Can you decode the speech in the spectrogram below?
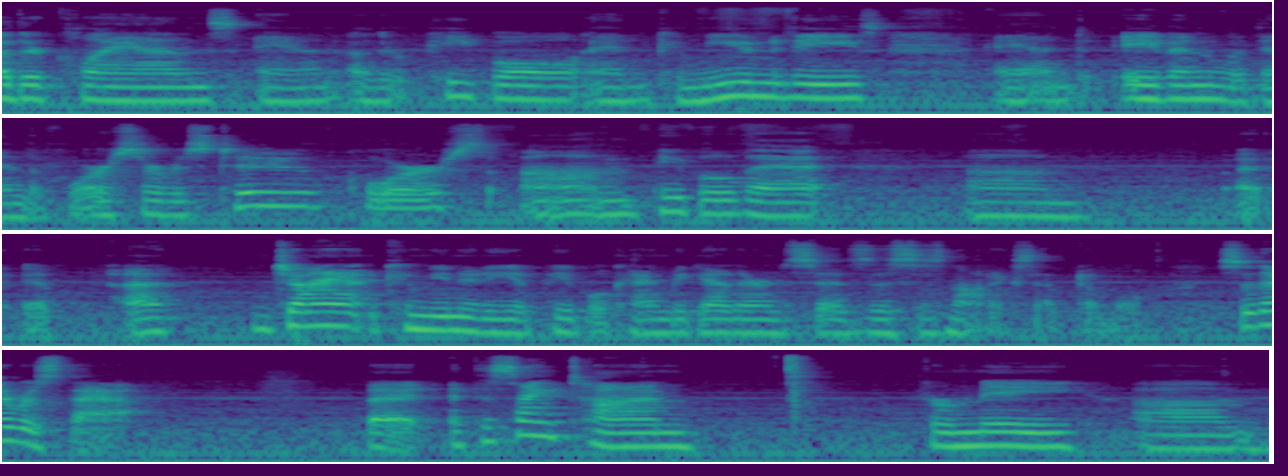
other clans and other people and communities, and even within the Forest Service too, of course, um, people that um, a, a, giant community of people came together and says this is not acceptable. So there was that, but at the same time, for me, um,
